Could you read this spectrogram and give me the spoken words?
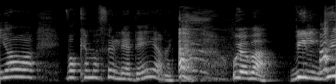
Ja, vad kan man följa dig Annika? Och jag bara, vill du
